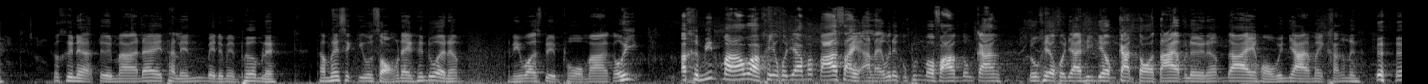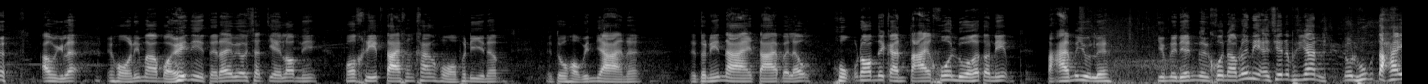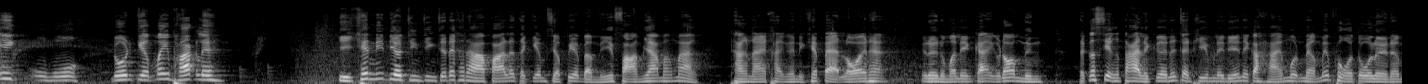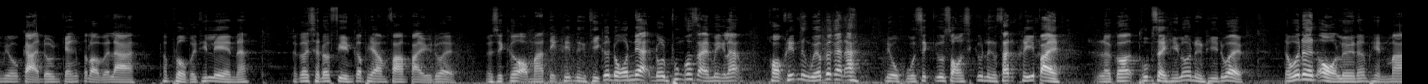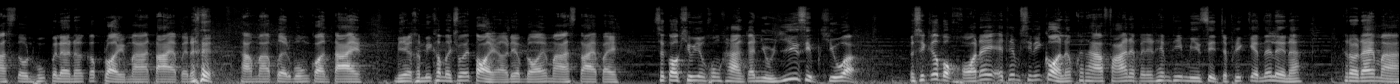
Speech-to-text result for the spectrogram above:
ก็คือเนี่ยตื่นมาได้ท a เลนต์เบเดเมนเพิ่มเลยทำให้สกิล2แดงขึ้นด้วยนะทีนี้วอลสปริตโผล่มาก็เฮ้ยอะคามิดมาว่ะขยะขยามาปาใส่อะไรวะเนี่ยกูเพิ่งมาฟาร์มตรงกลางโดนขยะขยาทีเดียวกัดต่อตายไปเลยนะได้หอวิญญาณมาอีกครั้งหนึ่ง เอาอีกแล้วไอหอนี่มาบ่อยเฮ้ยนี่แต่ได้เวลชัดเจนรอบนี้เพราะ creep ตายข้างๆหอพอดีนะครับในตัวหอวิญญาณนะแต่ตัวนี้นายตายไปแล้วหกรอบด้วยกันตายโคตรรัวครับตอนนี้ ตายไม่หยุดเลยทีม Radiant เงินคนนำแล้วนี่ Ancient Apparition โดน hook ตายอีกโอ้โหโดนเก็บไม่พักเลย อีกแค่นิดเดียวจริง ๆ จะได้คาถาฟ้าแล้วแต่เกมเสียเปรียบแบบนี้ฟาร์มยากมากๆ ทางนายขาดเงินอีกแค่ 800นะฮะเดินออกมาเลนกางอีกรอบหนึ่ง แต่ก็เสี่ยงตายเหลือเกินเนื่องจากทีม Radiant เนี่ยก็หายหมดแมพไม่โผล่ตัวเลยนะ มีโอกาสโดน gank ตลอดเวลา ถ้าโผล่ไปที่เลนนะ แล้วก็ชาร์ดฟินก็พยายามฟาร์มไปอยู่ด้วยเออซิกเกอออกมาติดคลิปหนึ่งทีก็โดนเนี่ย โดนพุ่งเข้าใส่มาอีกแล้ว ขอคลิปหนึ่งเว็บด้วยกันอะเดี๋ยวโอ้โหสกิลสองสกิลหนึ่งซัดคลิปไป แล้วก็ทุบใส่ฮีโร่หนึ่งทีด้วย แต่ว่าเดินออกเลยนะ เห็นมาโดนฮุกไปแล้วนะ ก็ปล่อยมาตายไปนะ ทางมาเปิดวงก่อนตาย เมีอาคามิเข้ามาช่วยต่อย เอาเรียบร้อยมาสตล์ไป สกอร์คิวยังคงห่างกันอยู่ 20 คิวอะ แล้วซิกเกอร์บอกขอได้ไอเทมชิ้นนี้ก่อนนะคาถาฟ้าเนี่ยเป็นไอเทมที่มีสิทธิ์จะพลิกเกมได้เลยนะ ถ้าเราได้มา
